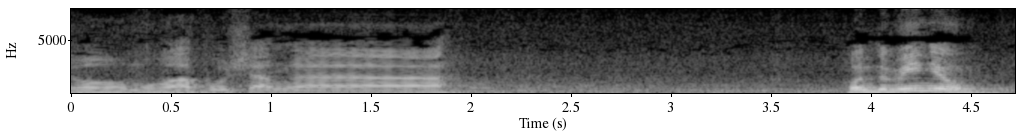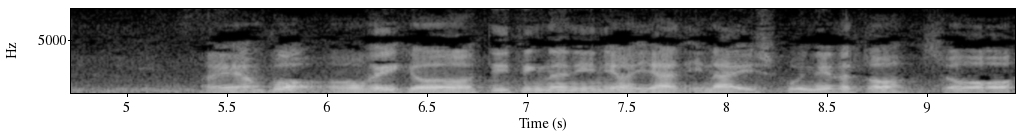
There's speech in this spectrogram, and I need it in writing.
So, mukha po siyang ah, condominium. Ayan po. Okay, ko titingnan ninyo. Yan, inayos po nila to. So,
